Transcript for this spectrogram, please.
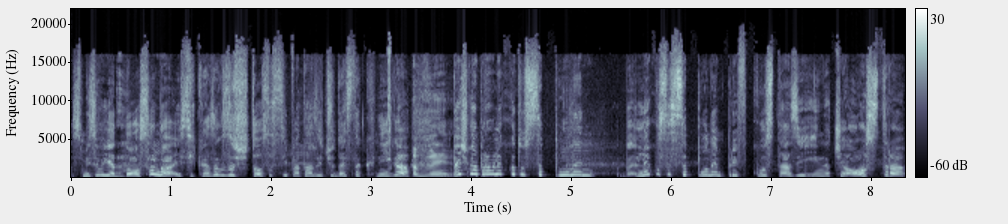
смисъл ядосана и си казах защо съсипа тази чудесна книга. Абе. Беше го направил леко като сапунен, леко с сапунен привкус. Тази иначе остра,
